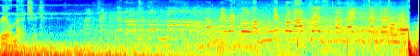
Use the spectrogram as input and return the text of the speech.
real magic. The technological marvel, the miracle of Nikola Tesla, ladies and gentlemen.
